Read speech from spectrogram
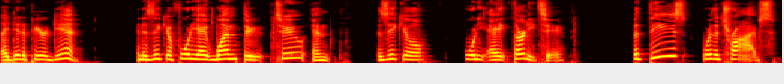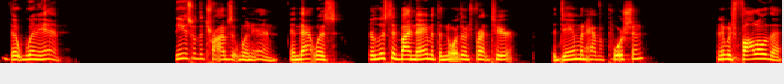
they did appear again in Ezekiel 48 1 through 2 and Ezekiel 48 32. But these were the tribes that went in. These were the tribes that went in. And that was, they're listed by name at the northern frontier. The Dan would have a portion, and it would follow the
